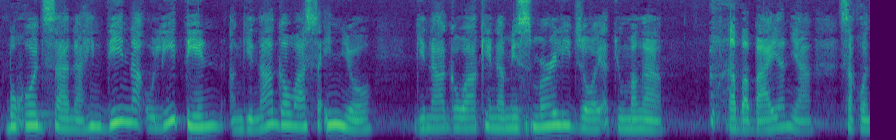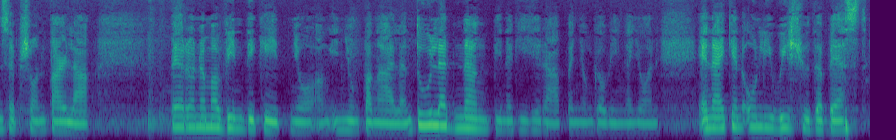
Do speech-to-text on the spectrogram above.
Bukod sana hindi na ulitin ang ginagawa sa inyo, ginagawa kina Miss Merly Joy at yung mga kababayan niya sa Concepcion Tarlac, pero na ma-vindicate nyo ang inyong pangalan tulad ng pinaghihirapan yung gawin ngayon. And I can only wish you the best,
